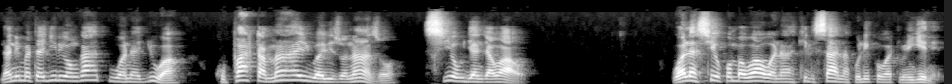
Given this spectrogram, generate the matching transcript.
Na ni matajiri wangapi wanajua kupata mali walizonazo sio ujanja wao, wala sio kwamba wao wana akili sana kuliko watu wengine.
